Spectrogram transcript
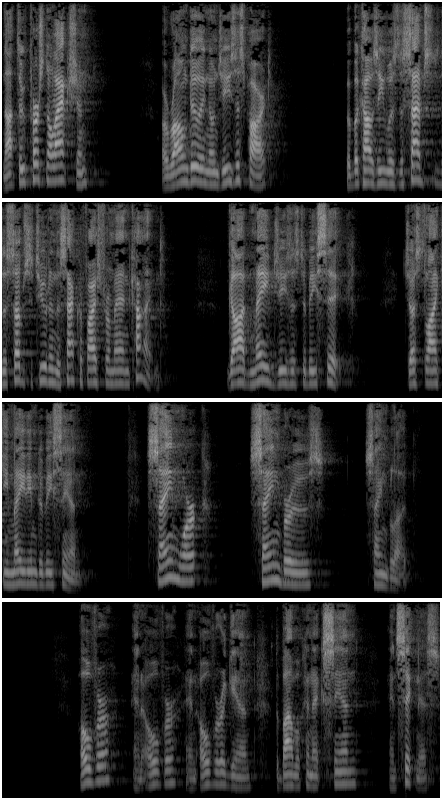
Not through personal action or wrongdoing on Jesus' part, but because he was the, sub- the substitute and the sacrifice for mankind. God made Jesus to be sick just like he made him to be sin. Same work, same bruise, same blood. Over and over and over again, the Bible connects sin and sickness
